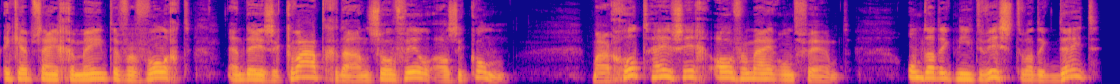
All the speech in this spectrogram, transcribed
Ik heb zijn gemeente vervolgd en deze kwaad gedaan, zoveel als ik kon. Maar God heeft zich over mij ontfermd, omdat ik niet wist wat ik deed.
